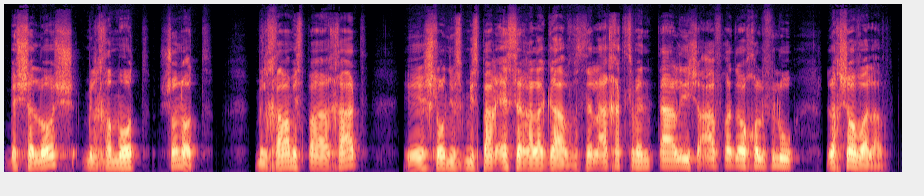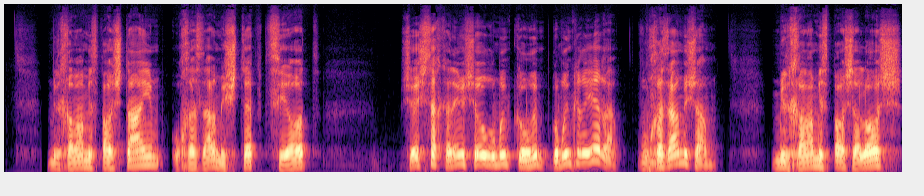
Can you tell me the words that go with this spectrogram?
בשלוש מלחמות שונות. מלחמה מספר אחת, יש לו מספר 10 על הגב, זה לחץ מנטלי שאף אחד לא יכול אפילו לחשוב עליו. מלחמה מספר 2, הוא חזר משתי פציעות, שיש שחקנים שהיו גומרים, גומרים, גומרים קריירה, והוא חזר משם. מלחמה מספר 3,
